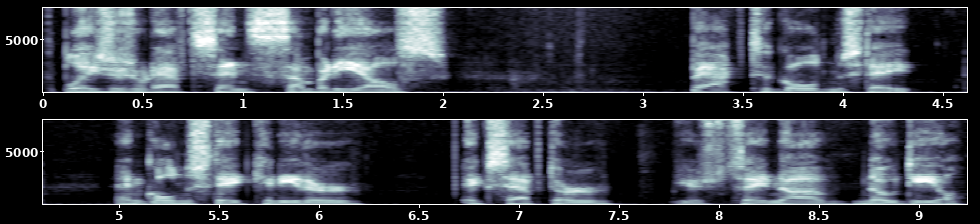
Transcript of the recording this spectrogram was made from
the Blazers would have to send somebody else back to Golden State, and Golden State can either accept or you say no, no deal,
